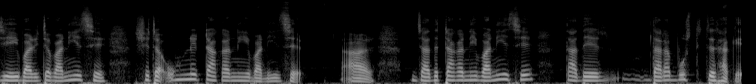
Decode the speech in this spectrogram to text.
যে এই বাড়িটা বানিয়েছে, সেটা অন্যের টাকা নিয়ে বানিয়েছে। আর যাদের টাকা নিয়ে বানিয়েছে, তাদের তারা বস্তিতে থাকে।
